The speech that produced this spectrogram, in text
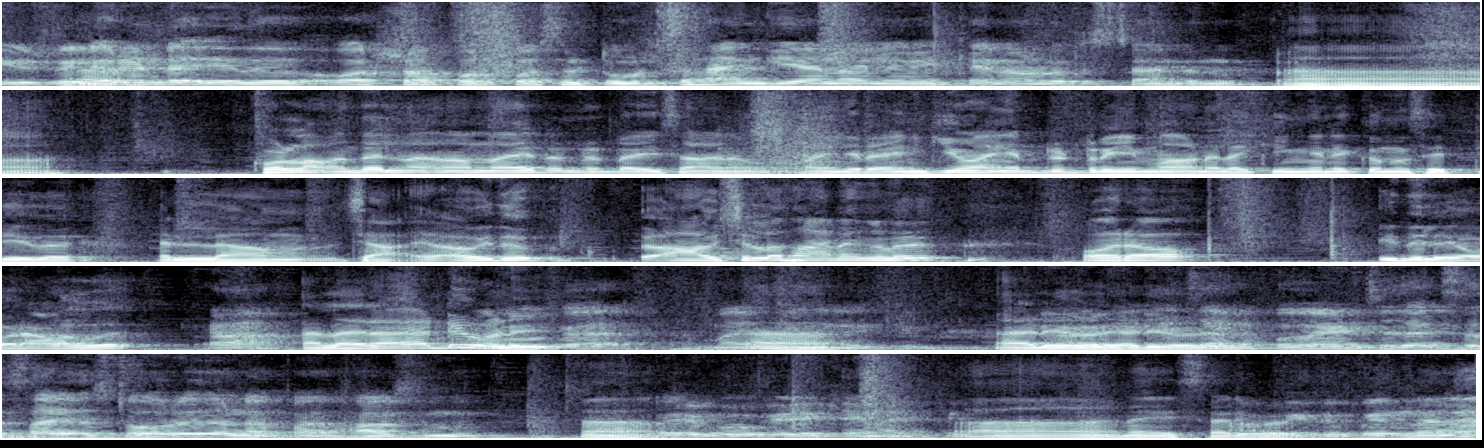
യൂഷ്വലി ഉണ്ട് ഇത് വർക്ക്ഷോപ്പ് പർപ്പസിന് ടൂൾസ് ഹാങ് ചെയ്യാനോ അല്ലെങ്കിൽ വെക്കാനോ ഉള്ള ഒരു സ്റ്റാൻഡ്. കൊള്ളാം. എന്തായാലും നന്നായിട്ടുണ്ട് കേട്ടോ ഈ സാധനം. ഭയങ്കര എനിക്ക് ഭയങ്കര ഒരു ഡ്രീമാണ് ലൈക്ക് ഇങ്ങനെയൊക്കെ ഒന്ന് സെറ്റ് ചെയ്ത് എല്ലാം ഇത് ആവശ്യമുള്ള സാധനങ്ങൾ ഓരോ ഇതിൽ ഒരളവ് അല്ല അല്ല, അടിപൊളി. ആ, അടിപൊളി അടിപൊളി. ചിലപ്പോ മേടിച്ചത് എക്സസൈസ് സ്റ്റോർ ചെയ്തോണ്ട് അപ്പൊ ആവശ്യം. വരുമ്പോ ഉപയോഗിക്കാനായിട്ട് ആ നൈസ് അടിപൊളി. ഇതിപ്പോ ഇന്നലെ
